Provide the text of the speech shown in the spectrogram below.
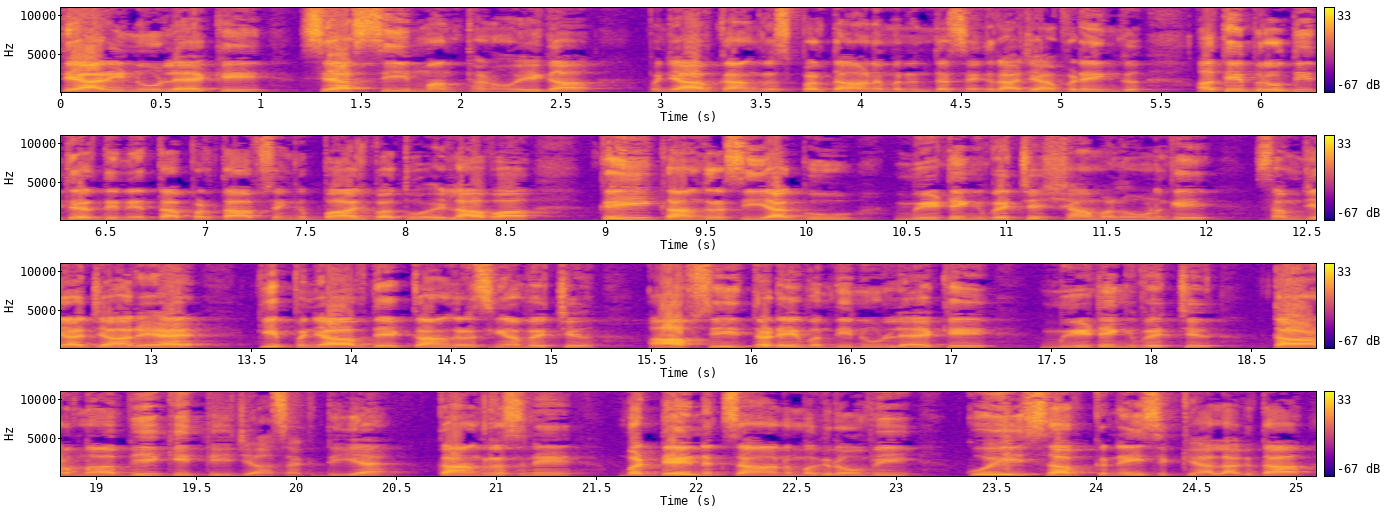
ਤਿਆਰੀ ਨੂੰ ਲੈ ਕੇ ਸਿਆਸੀ ਮੰਥਨ ਹੋਏਗਾ। ਪੰਜਾਬ ਕਾਂਗਰਸ ਪ੍ਰਧਾਨ ਅਮਰਿੰਦਰ ਸਿੰਘ, ਰਾਜਾ ਵੜਿੰਗ ਅਤੇ ਵਿਰੋਧੀ ਧਿਰ ਦੇ ਨੇਤਾ ਪ੍ਰਤਾਪ ਸਿੰਘ ਬਾਜਵਾ ਤੋਂ ਇਲਾਵਾ ਕਈ ਕਾਂਗਰਸੀ ਆਗੂ ਮੀਟਿੰਗ ਵਿੱਚ ਸ਼ਾਮਲ ਹੋਣਗੇ। ਸਮਝਿਆ ਜਾ ਰਿਹਾ ਹੈ ਕਿ ਪੰਜਾਬ ਦੇ ਕਾਂਗਰਸੀਆਂ ਵਿੱਚ ਆਪਸੀ ਧੜੇਬੰਦੀ ਨੂੰ ਲੈ ਕੇ ਮੀਟਿੰਗ ਵਿੱਚ ਤਾੜਨਾ ਵੀ ਕੀਤੀ ਜਾ ਸਕਦੀ ਹੈ। ਕਾਂਗਰਸ ਨੇ ਵੱਡੇ ਨੁਕਸਾਨ ਮਗਰੋਂ ਵੀ ਕੋਈ ਸਬਕ ਨਹੀਂ ਸਿੱਖਿਆ ਲੱਗਦਾ,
